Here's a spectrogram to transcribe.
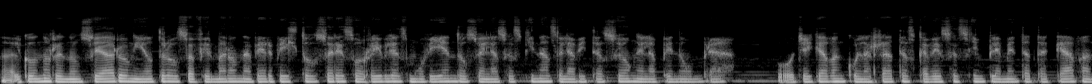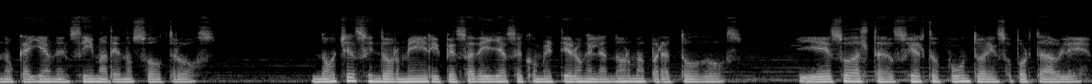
Algunos renunciaron y otros afirmaron haber visto seres horribles moviéndose en las esquinas de la habitación en la penumbra, o llegaban con las ratas que a veces simplemente atacaban o caían encima de nosotros. Noches sin dormir y pesadillas se convirtieron en la norma para todos, y eso hasta cierto punto era insoportable.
